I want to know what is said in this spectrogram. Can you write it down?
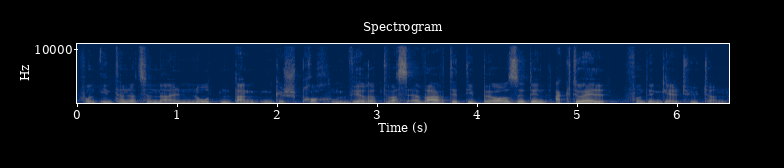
von internationalen Notenbanken gesprochen wird. Was erwartet die Börse denn aktuell von den Geldhütern?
